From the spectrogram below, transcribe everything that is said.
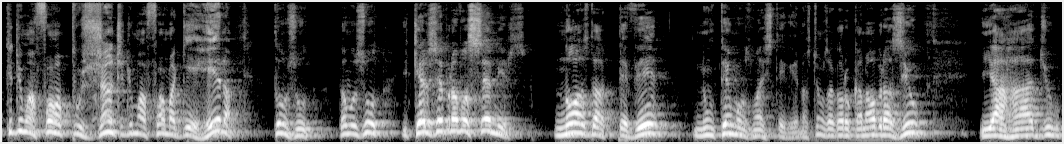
que de uma forma pujante, de uma forma guerreira, estamos juntos, estamos juntos. E quero dizer para você, Mirs, nós da TV não temos mais TV, nós temos agora o Canal Brasil e a rádio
